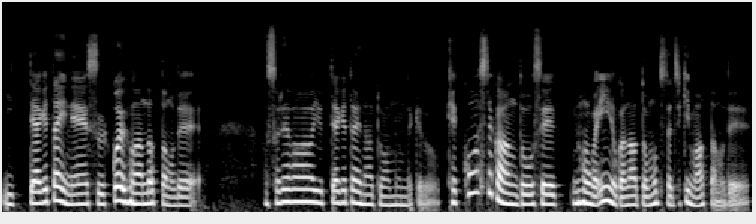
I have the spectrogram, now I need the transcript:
言ってあげたいね。すっごい不安だったのでそれは言ってあげたいなとは思うんだけど結婚してからの同棲の方がいいのかなと思ってた時期もあったので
